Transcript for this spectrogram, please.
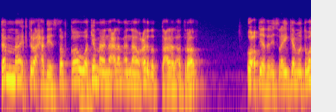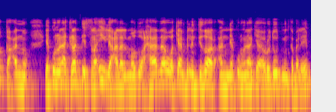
تم اقتراح هذه الصفقة وكما نعلم أنها عرضت على الأطراف أعطيت الإسرائيليين كان متوقع أنه يكون هناك رد إسرائيلي على الموضوع هذا وكان بالانتظار أن يكون هناك ردود من قبلهم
